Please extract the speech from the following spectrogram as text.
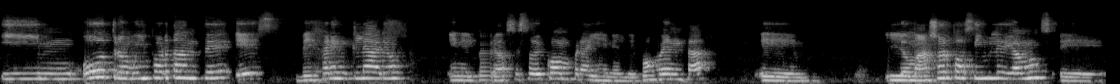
Y mm, otro muy importante es dejar en claro en el proceso de compra y en el de postventa lo mayor posible, digamos, eh,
